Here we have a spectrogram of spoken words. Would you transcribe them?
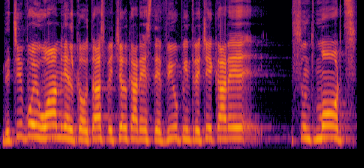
De ce voi oameni îl căutați pe cel care este viu printre cei care sunt morți?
